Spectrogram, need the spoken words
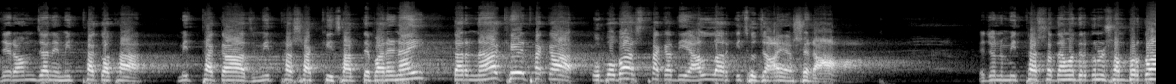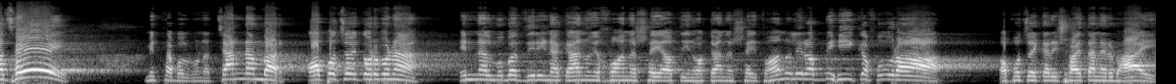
যে রমজানে মিথ্যা কথা, মিথ্যা কাজ, মিথ্যা সাক্ষী ছাড়তে পারে নাই, তার না খেয়ে থাকা, উপবাস থাকা দিয়ে আল্লাহর কিছু যায় আসে না। এজন্য মিথ্যার সাথে আমাদের কোনো সম্পর্ক আছে? মিথ্যা বলব না। চার নাম্বার, অপচয় করব না। ইন্নাল মুবাদ্দিরিনা কানু ইখওয়ানা শায়াতিন ওয়া কানা শাইতানু লিরাব্বিহি কাফুরা। অপচয়কারী শয়তানের ভাই।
